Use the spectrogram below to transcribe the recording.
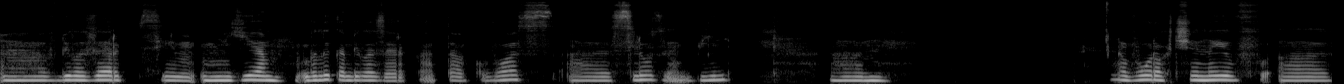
Е, В Білозерці є велика білозерка. Так, у вас е, сльози, біль. Ем, Ворог чинив е, е,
